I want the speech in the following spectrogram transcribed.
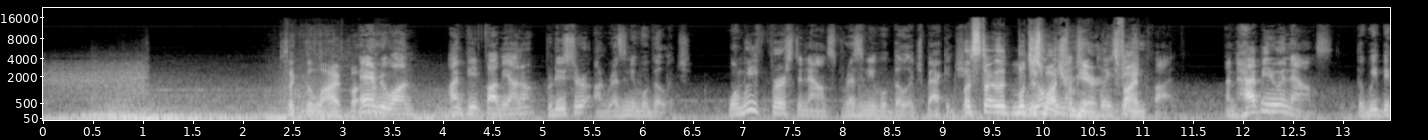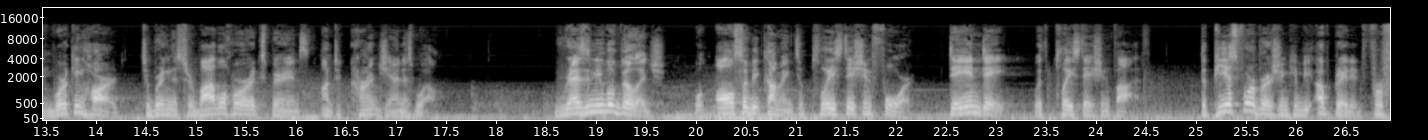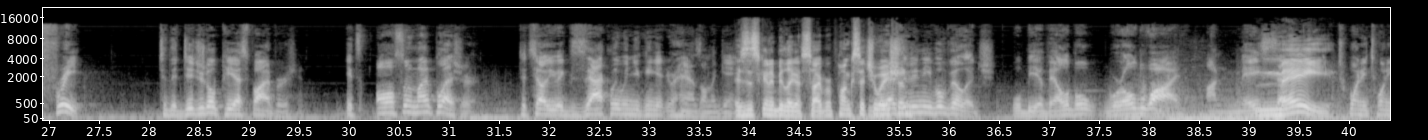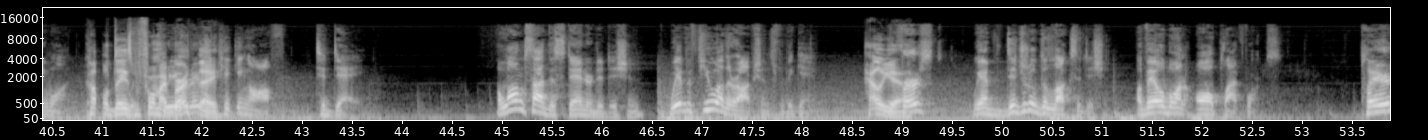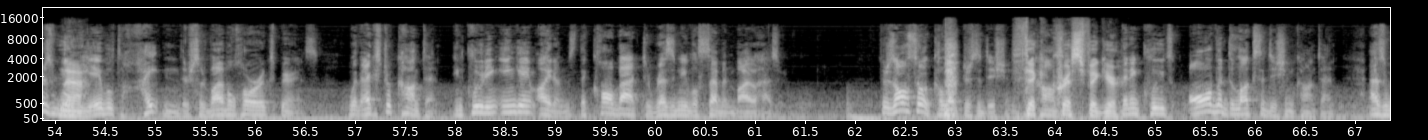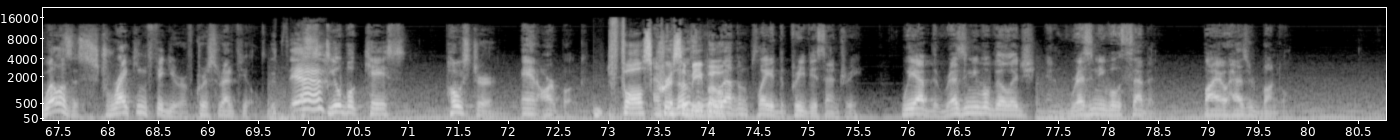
Click the live button. Hey everyone, I'm Pete Fabiano, producer on Resident Evil Village. When we first announced Resident Evil Village back in June, Let's start- we'll we just only watch from here. It's fine. 5. I'm happy to announce that we've been working hard to bring the survival horror experience onto current gen as well. Resident Evil Village will also be coming to PlayStation 4 day and date with PlayStation 5. The PS4 version can be upgraded for free to the digital PS5 version. It's also my pleasure to tell you exactly when you can get your hands on the game. Is this going to be like a cyberpunk situation? Resident Evil Village will be available worldwide on May 7th, May. 2021. Couple days before my birthday. Kicking off today. Alongside the standard edition, we have a few other options for the game. Hell yeah. First, we have the Digital Deluxe Edition, available on all platforms. Players will Nah. be able to heighten their survival horror experience with extra content, including in game items that call back to Resident Evil 7 Biohazard. There's also a collector's edition. Thick Chris figure. That includes all the deluxe edition content, as well as a striking figure of Chris Redfield. Yeah. A steelbook case, poster, and art book. False And Chris for those of you who haven't played the previous entry, we have the Resident Evil Village and Resident Evil 7 Biohazard Bundle.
